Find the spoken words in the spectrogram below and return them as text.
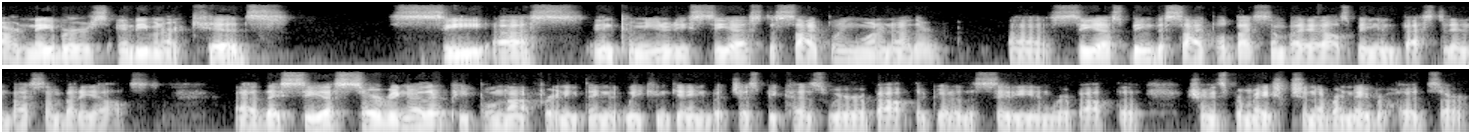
our neighbors and even our kids see us in community, see us discipling one another, uh, see us being discipled by somebody else, being invested in by somebody else. Uh, they see us serving other people, not for anything that we can gain, but just because we're about the good of the city and we're about the transformation of our neighborhoods, our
